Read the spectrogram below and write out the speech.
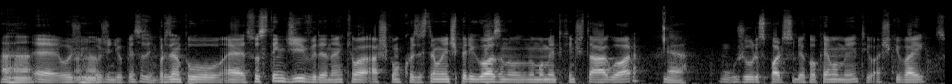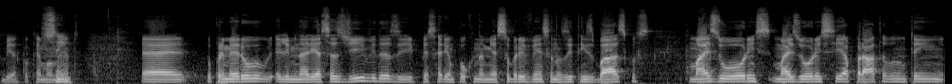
Aham. É, hoje, Aham. hoje em dia eu penso assim. Por exemplo, é, se você tem dívida, né? Que eu acho que é uma coisa extremamente perigosa no, no momento que a gente está agora. É. Os juros pode subir a qualquer momento, e eu acho que vai subir a qualquer Sim. momento. É, eu primeiro eliminaria essas dívidas e pensaria um pouco na minha sobrevivência nos itens básicos. Mas o ouro em, si- mas o ouro em si e a prata não tem.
